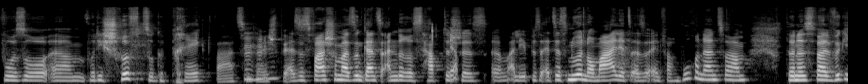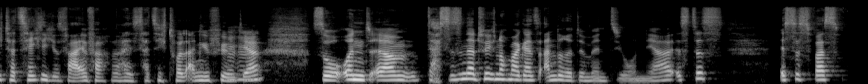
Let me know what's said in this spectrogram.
wo so, ähm, wo die Schrift so geprägt war zum mhm. Beispiel. Also es war schon mal so ein ganz anderes haptisches ja. ähm, Erlebnis, als es nur normal jetzt also einfach ein Buch in der Hand zu haben, sondern es war wirklich tatsächlich, es war einfach, es hat sich toll angefühlt, mhm. ja. So und ähm, das sind natürlich noch mal ganz andere Dimensionen, ja. Ist das, ist das was,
